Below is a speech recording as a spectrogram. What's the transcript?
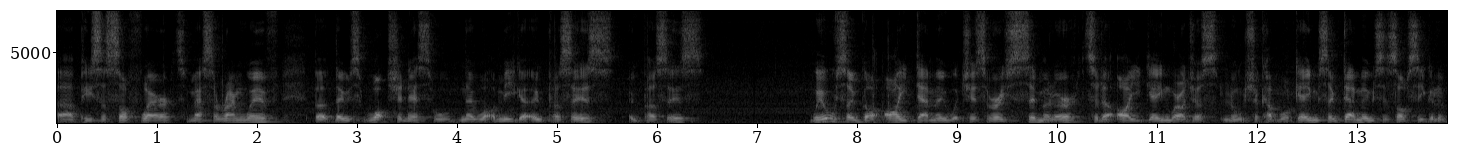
uh, piece of software to mess around with. But those watching this will know what Amiga Opus is. Opus is. We also got iDemo, which is very similar to the iGame, where I just launched a couple of games. So demos is obviously going to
